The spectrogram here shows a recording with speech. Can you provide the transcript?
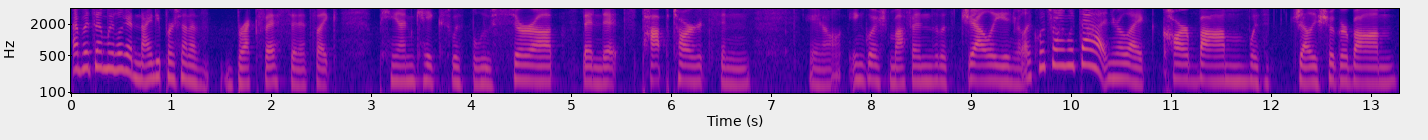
But then we look at 90% of breakfast and it's like pancakes with blue syrup and it's Pop Tarts and, you know, English muffins with jelly. And you're like, what's wrong with that? And you're like, carb bomb with jelly sugar bomb.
